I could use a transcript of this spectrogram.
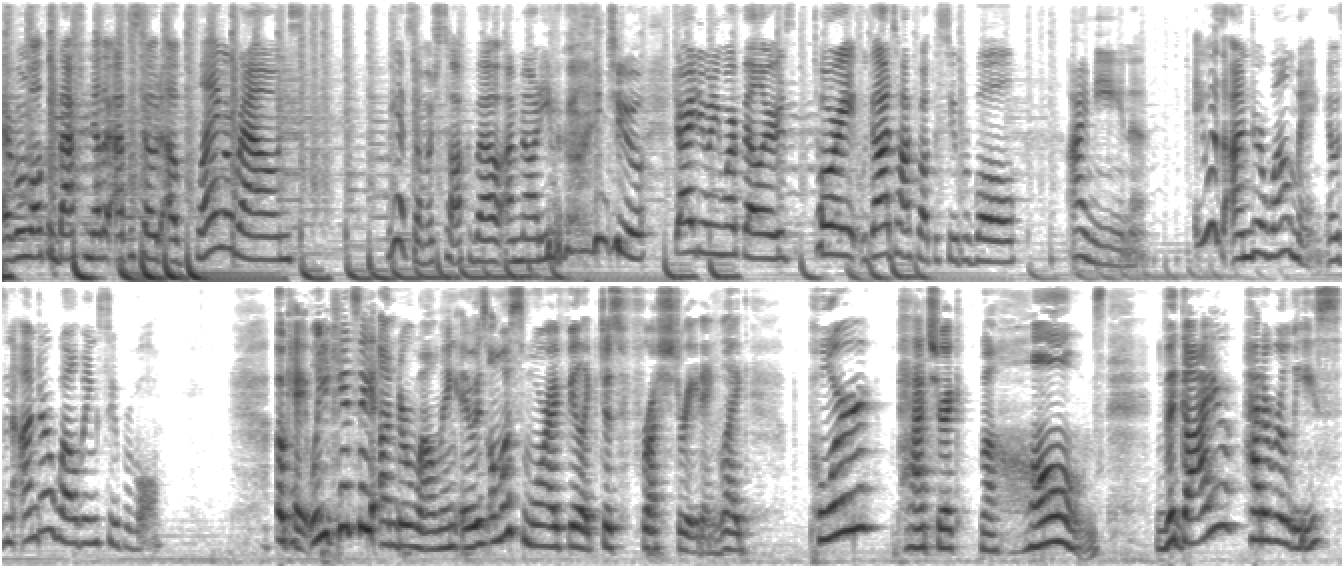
Everyone, welcome back to another episode of Playing Around. We have so much to talk about. I'm not even going to try to do any more fillers. Tori, we got to talk about the Super Bowl. I mean, it was underwhelming. It was an underwhelming Super Bowl. Okay, well, you can't say underwhelming. It was almost more, I feel like, just frustrating. Like, poor Patrick Mahomes. The guy had a release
